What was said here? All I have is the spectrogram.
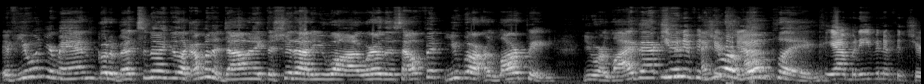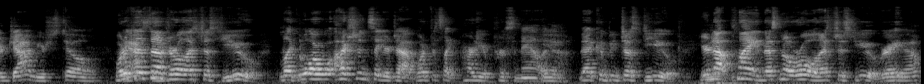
if you and your man go to bed tonight, you're like, I'm gonna dominate the shit out of you while I wear this outfit. You are LARPing. You are live action, Even if it's and you your are job. role playing. yeah, but even if it's your job, you're still. What if that's not a role? That's just you. Like, or I shouldn't say your job. What if it's like part of your personality? Yeah. That could be just you. You're not playing. That's no role. That's just you, right? Yeah.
